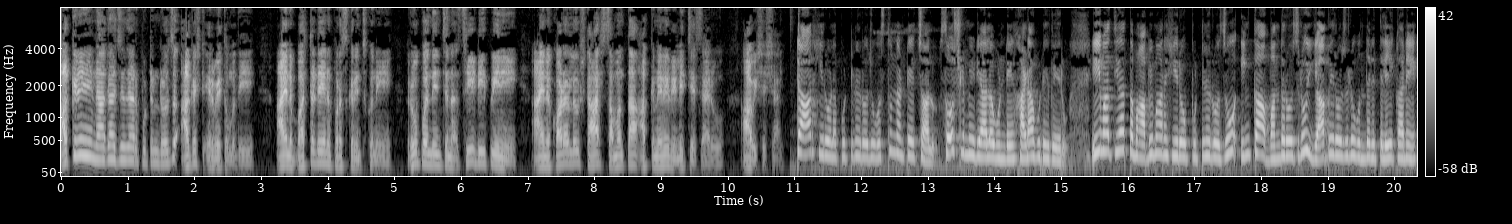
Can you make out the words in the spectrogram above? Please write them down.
అక్కినేని నాగార్జున గారు పుట్టినరోజు ఆగస్టు ఇరవై తొమ్మిది. ఆయన బర్త్డేను పురస్కరించుకుని రూపొందించిన సిడిపిని ఆయన కోడలు స్టార్ సమంత అక్కినేని రిలీజ్ చేశారు. ఆ విశేషాలు. స్టార్ హీరోల పుట్టినరోజు వస్తుందంటే చాలు. సోషల్ మీడియాలో ఉండే హడావుడే వేరు. ఈ మధ్య తమ అభిమాన హీరో పుట్టినరోజు ఇంకా వంద రోజులు యాభై రోజులు ఉందని తెలియగానే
